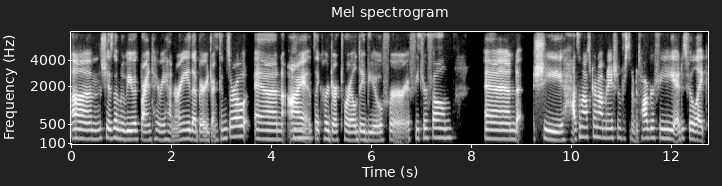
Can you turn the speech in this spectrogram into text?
Um, she has the movie with Brian Tyree Henry that Barry Jenkins wrote, and I Mm. it's like her directorial debut for a feature film. And she has an Oscar nomination for cinematography. I just feel like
